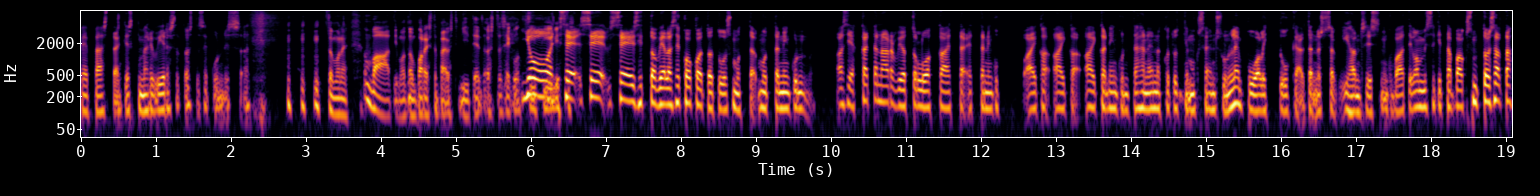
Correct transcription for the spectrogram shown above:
me päästään keskimäärin 15 sekunnissa. Tuommoinen vaatimaton parista päivästä 15 sekuntia. Joo, se, se, se ei sitten ole vielä se koko totuus, mutta, mutta niin kuin asiakkaiden arviot on luokkaa, että, että niin kuin aika, aika, aika niin kuin tähän ennakkotutkimukseen suunnilleen puolittuu käytännössä ihan siis niin kuin vaativammissakin tapauksissa. Mutta toisaalta,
